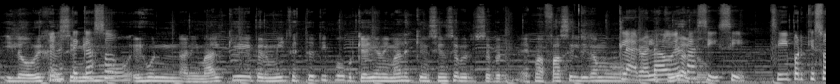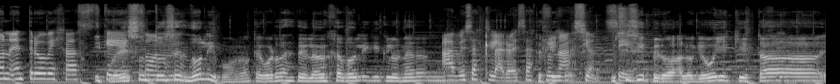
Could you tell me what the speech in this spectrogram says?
oveja, y la oveja en, en sí este mismo caso, es un animal que permite este tipo, porque hay animales que en ciencia se es más fácil, digamos. claro, las ovejas sí, sí. Sí, porque son entre ovejas. Y que por eso son... entonces Dolly, ¿no? ¿Te acuerdas de la oveja Dolly que clonaron? A veces, claro, esa es clonación. Sí. Sí. sí, pero a lo que voy es que está. eh,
